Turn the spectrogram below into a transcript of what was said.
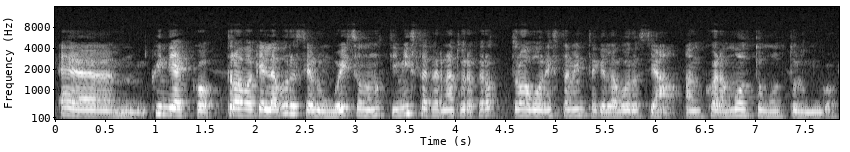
Eh, quindi ecco, trovo che il lavoro sia lungo. Io sono un ottimista per natura, però trovo onestamente che il lavoro sia ancora molto molto lungo.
